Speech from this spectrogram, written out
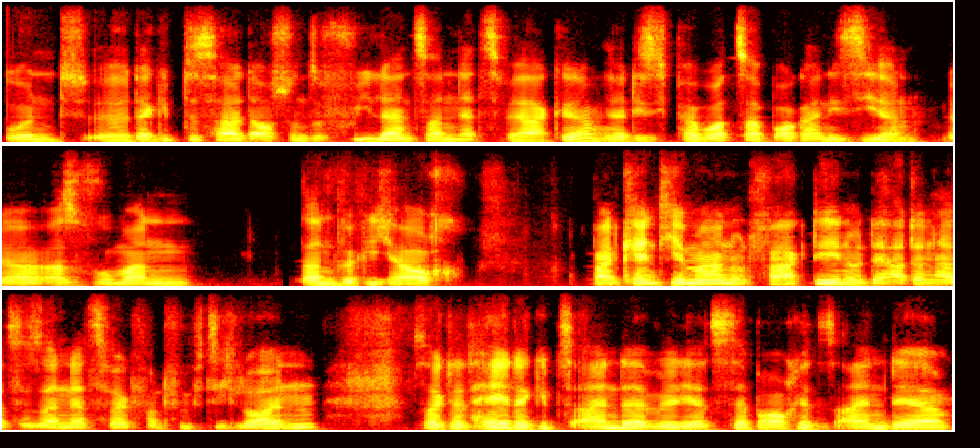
Und äh, da gibt es halt auch schon so Freelancer-Netzwerke, ja, die sich per WhatsApp organisieren. Ja, also wo man dann wirklich auch man kennt jemanden und fragt den und der hat dann halt so sein Netzwerk von 50 Leuten, sagt halt, hey, da gibt es einen, der will jetzt, der braucht jetzt einen, der,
